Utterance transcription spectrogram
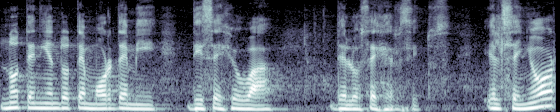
no teniendo temor de mí, dice Jehová de los ejércitos. El Señor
